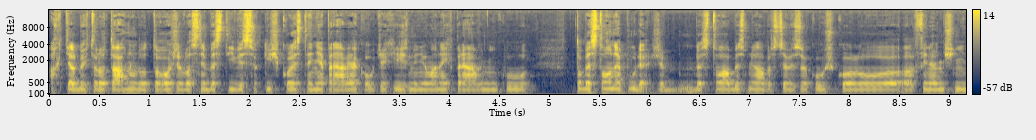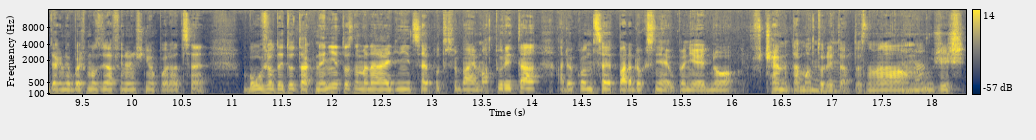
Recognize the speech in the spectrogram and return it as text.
a chtěl bych to dotáhnout do toho, že vlastně bez té vysoké školy stejně právě jako u těch zmiňovaných právníků to bez toho nepůjde, že bez toho, abys měla prostě vysokou školu eh, finanční, tak nebudeš moc dělat finančního poradce. Bohužel teď to tak není, to znamená jediné, co je potřeba, je maturita a dokonce paradoxně je úplně jedno, v čem ta maturita. Mm-hmm. To znamená, Aha. můžeš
